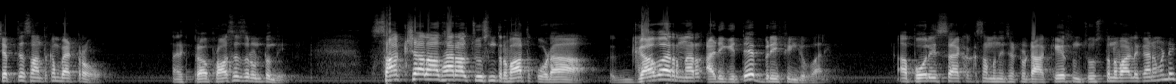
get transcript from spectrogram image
చెప్తే సంతకం బెటరు దానికి ప్రాసెసర్ ఉంటుంది. సాక్ష్యాల ఆధారాలు చూసిన తర్వాత కూడా గవర్నర్ అడిగితే బ్రీఫింగ్ ఇవ్వాలి. ఆ పోలీస్ శాఖకు సంబంధించినటువంటి ఆ కేసును చూస్తున్న వాళ్ళు కానివ్వండి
